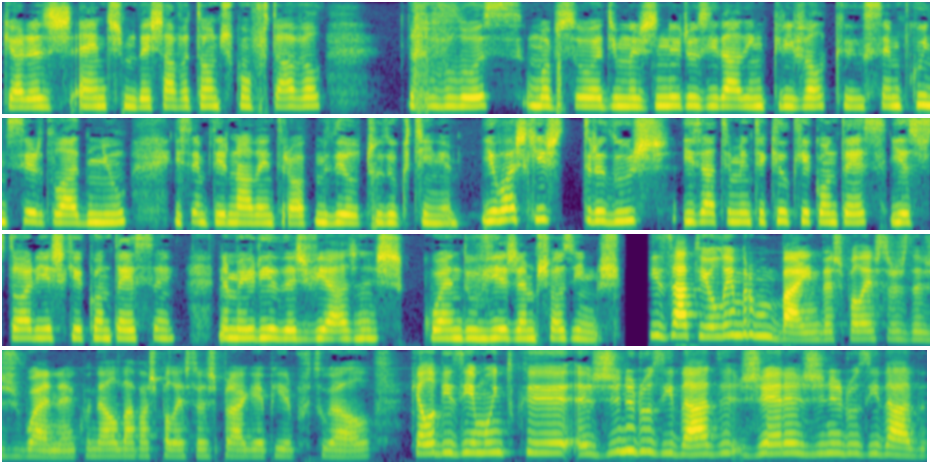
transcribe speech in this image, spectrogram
que horas antes me deixava tão desconfortável, revelou-se uma pessoa de uma generosidade incrível que, sem me conhecer de lado nenhum e sem pedir nada em troca, me deu tudo o que tinha. E eu acho que isto traduz exatamente aquilo que acontece e as histórias que acontecem na maioria das viagens quando viajamos sozinhos. Exato, eu lembro-me bem das palestras da Joana, quando ela dava as palestras para a Gap Year Portugal, que ela dizia muito que a generosidade gera generosidade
